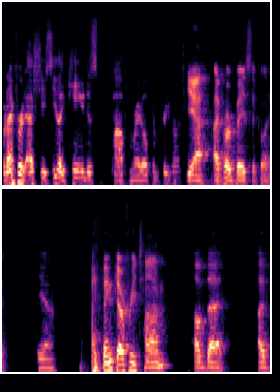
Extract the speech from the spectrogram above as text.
But I've heard SGC like can't you just pop them right open pretty much? Yeah, I've heard basically. Yeah. I think every time of that, I,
